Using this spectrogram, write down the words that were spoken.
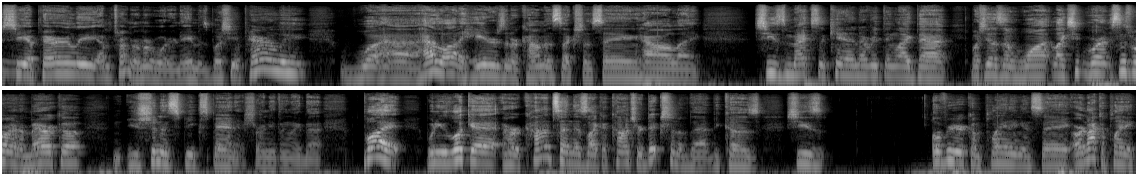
she apparently I'm trying to remember what her name is, but she apparently what uh, has a lot of haters in her comment section saying how like she's Mexican and everything like that, but she doesn't want like she we're since we're in America, you shouldn't speak Spanish or anything like that. But when you look at her content, it's like a contradiction of that because she's over here complaining and saying or not complaining.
